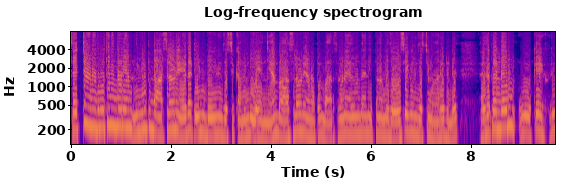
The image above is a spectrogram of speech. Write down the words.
സെറ്റാണ് അതുപോലെ തന്നെ എന്താ പറയാ നിങ്ങളിപ്പോ ബാർസലോണ ഏതാ ടീം ഉപയോഗിക്കുന്നത് ജസ്റ്റ് കമന്റ് ചെയ്യാം. ഞാൻ ബാർസലോണയാണ്. അപ്പം ബാർസലോണ ആയതുകൊണ്ട് തന്നെ ഇപ്പൊ നമ്മുടെ ജേഴ്സിയൊക്കെ ഒന്ന് ജസ്റ്റ് മാറിയിട്ടുണ്ട്. അതായത് അപ്പൊ എന്തായാലും ഓക്കെ ഒരു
